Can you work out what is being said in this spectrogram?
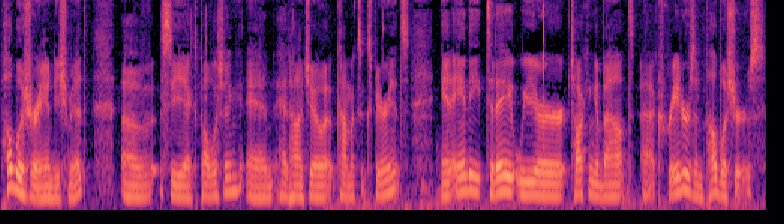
publisher Andy Schmidt of CEX Publishing and head honcho at Comics Experience. And Andy, today we are talking about uh, creators and publishers,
